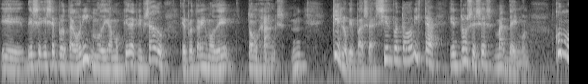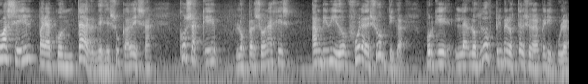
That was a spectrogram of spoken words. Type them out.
eh, ese, protagonismo, digamos, queda eclipsado el protagonismo de Tom Hanks. ¿Qué es lo que pasa? Si el protagonista entonces es Matt Damon, ¿cómo hace él para contar desde su cabeza cosas que los personajes han vivido fuera de su óptica? Porque los dos primeros tercios de la película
